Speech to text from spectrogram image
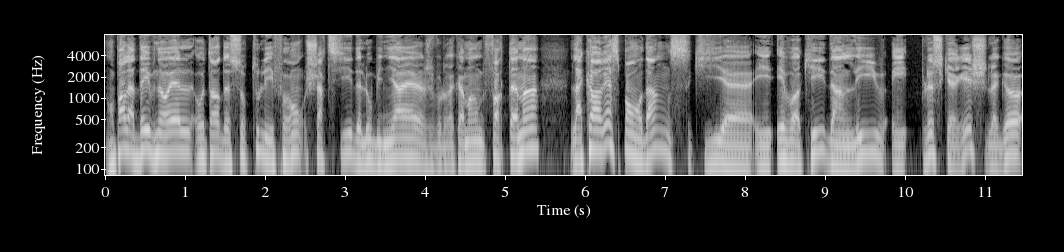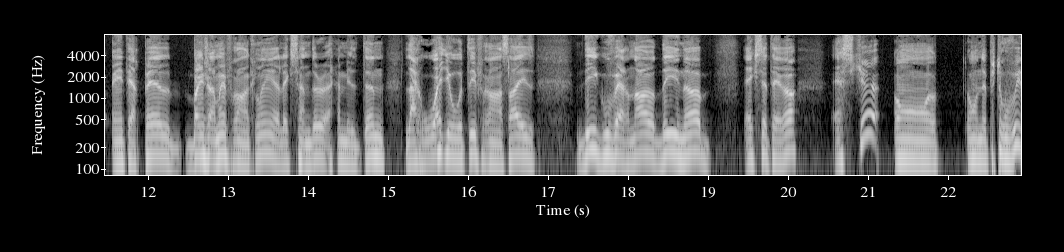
On parle à Dave Noël, auteur de Sur tous les fronts, Chartier de l'Aubinière. Je vous le recommande fortement. La correspondance qui euh, est évoquée dans le livre est plus que riche. Le gars interpelle Benjamin Franklin, Alexander Hamilton, la royauté française, des gouverneurs, des nobles, etc. Est-ce que on, on a pu trouver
